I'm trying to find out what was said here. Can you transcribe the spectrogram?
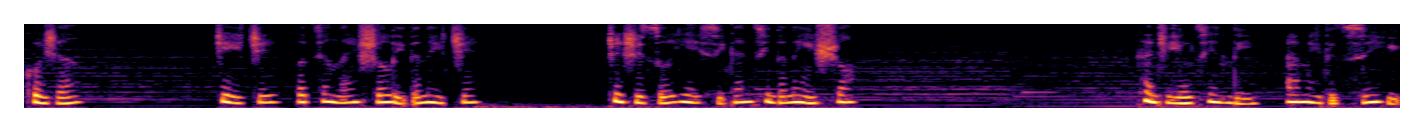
果然，这一只和江南手里的那只，正是昨夜洗干净的那一双。看着邮件里暧昧的词语，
